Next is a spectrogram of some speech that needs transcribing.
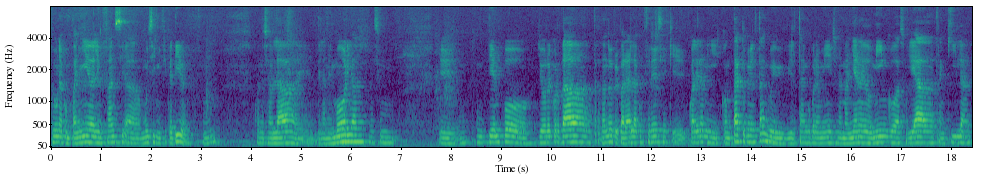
fue una compañía de la infancia muy significativa. Cuando se hablaba de, la memoria, hace eh, un, tiempo yo recordaba, tratando de preparar la conferencia, que, cuál era mi contacto con el tango. Y, el tango para mí es una mañana de domingo asoleada, tranquila,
